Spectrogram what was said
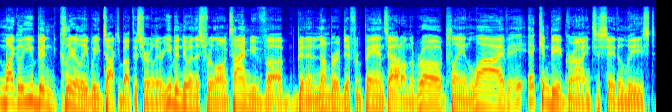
Michael, you've been clearly, we talked about this earlier. You've been doing this for a long time. You've uh, been in a number of different bands out on the road, playing live. It, it can be a grind, to say the least.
